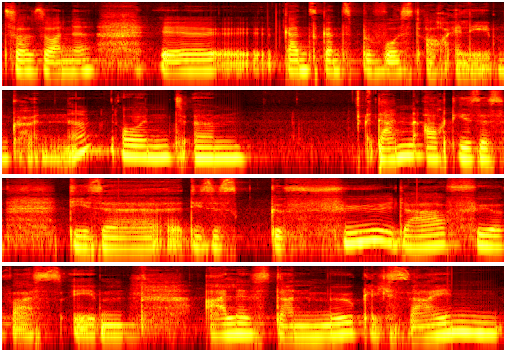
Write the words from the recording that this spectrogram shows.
zur Sonne, äh, ganz, ganz bewusst auch erleben können. Ne? Und ähm, dann auch dieses, diese, dieses Gefühl dafür, was eben alles dann möglich sein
